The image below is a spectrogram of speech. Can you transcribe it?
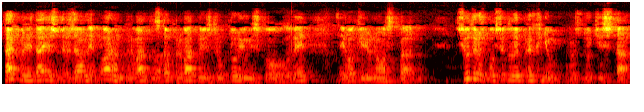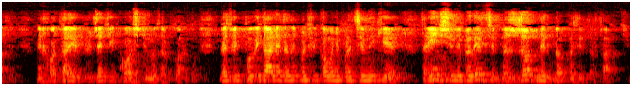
Так виглядає, що державний орган приват- став приватною структурою міського голови та його керівного складу. Всюди розповсюдили брехню, роздуті штати, не вистачає в бюджеті коштів на зарплату, безвідповідальні та некваліфіковані працівники та інші небилиці без жодних доказів та фактів,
